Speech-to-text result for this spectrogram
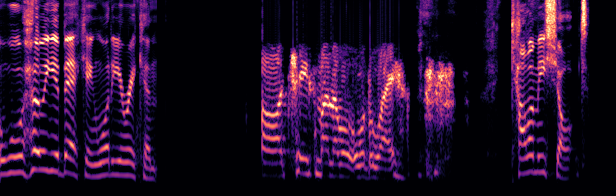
Well, who are you backing? What do you reckon? Oh, Chiefs Manawa all the way. Colour me shocked.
